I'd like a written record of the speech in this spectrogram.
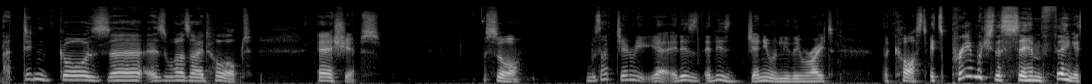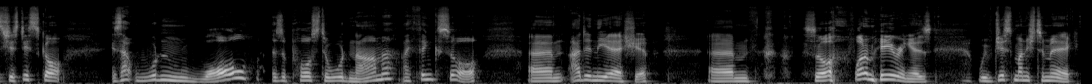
that didn't go as uh, as well as I'd hoped. Airships. So, was that generally yeah, it is it is genuinely the right the cost. It's pretty much the same thing. It's just it's got is that wooden wall as opposed to wooden armor? I think so. Um, add in the airship. Um, so what I'm hearing is we've just managed to make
